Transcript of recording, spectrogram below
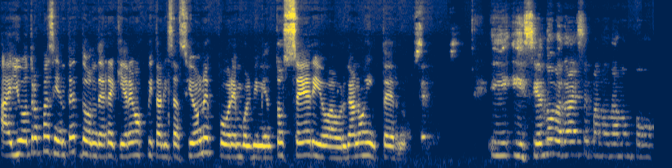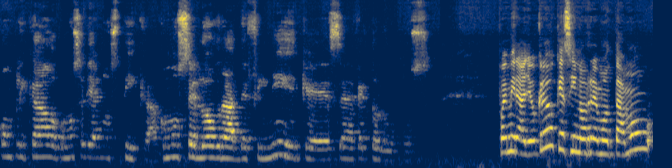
Hay otros pacientes donde requieren hospitalizaciones por envolvimiento serio a órganos internos. Y, y, siendo verdad ese panorama un poco complicado, ¿cómo se diagnostica? ¿Cómo se logra definir que es efecto lupus? Pues mira, yo creo que si nos remontamos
